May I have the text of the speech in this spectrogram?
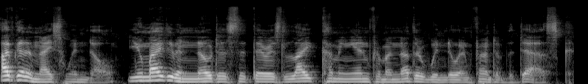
I've got a nice window. You might even notice that there is light coming in from another window in front of the desk.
